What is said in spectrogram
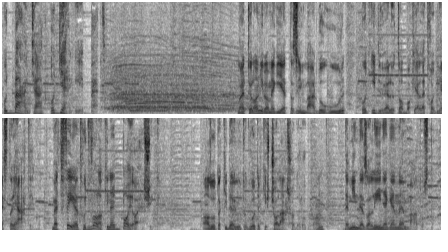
hogy bántják a gyengébbet. Na ettől annyira megijedt a Zimbárdó úr, hogy idő előtt abba kellett hagyni ezt a játékot, mert félt, hogy valakinek baja esik. Azóta kiderült, hogy volt egy kis csalás a dologban, de mindez a lényegen nem változtat.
